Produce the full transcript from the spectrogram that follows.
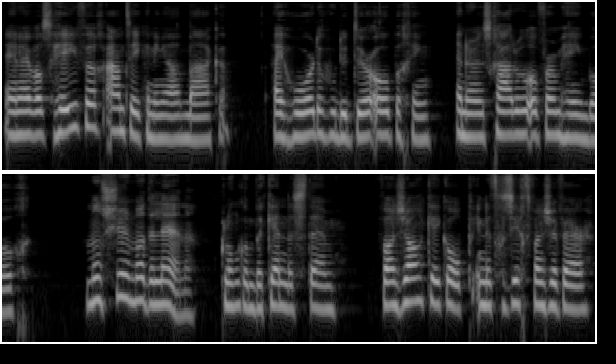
en hij was hevig aantekeningen aan het maken. Hij hoorde hoe de deur openging en er een schaduw over hem heen boog. Monsieur Madeleine, klonk een bekende stem. Valjean keek op in het gezicht van Javert.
